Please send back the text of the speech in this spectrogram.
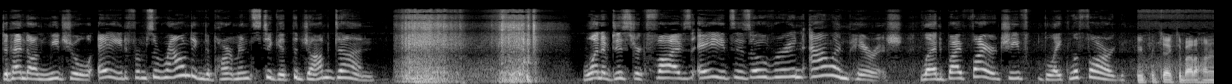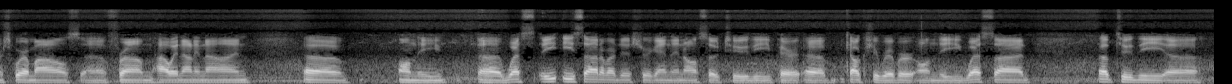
depend on mutual aid from surrounding departments to get the job done. One of District 5's aides is over in Allen Parish, led by Fire Chief Blake Lafargue. We protect about 100 square miles uh, from Highway 99 uh, on the uh, west east side of our district, and then also to the uh, Calcasieu River on the west side, up to the uh,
